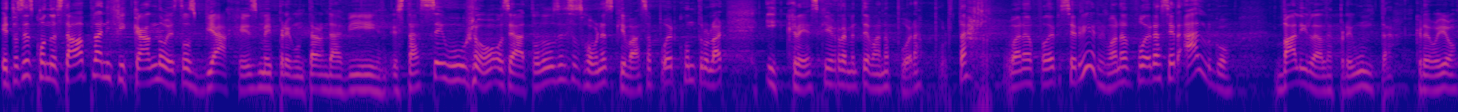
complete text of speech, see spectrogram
Entonces, cuando estaba planificando estos viajes, me preguntaron, David, ¿estás seguro? O sea, todos esos jóvenes que vas a poder controlar y crees que realmente van a poder aportar, van a poder servir, van a poder hacer algo. Válida la pregunta, creo yo.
